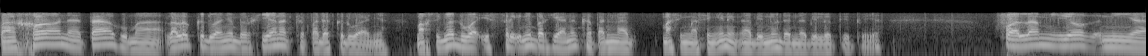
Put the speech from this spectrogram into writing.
huma. Lalu keduanya berkhianat kepada keduanya. Maksudnya dua istri ini berkhianat kepada masing-masing ini. Nabi Nuh dan Nabi Lut itu ya. Falam yughniya.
